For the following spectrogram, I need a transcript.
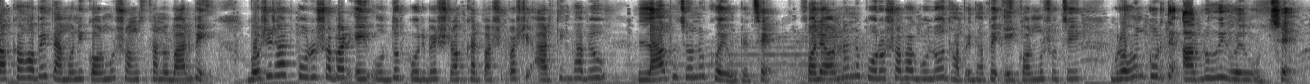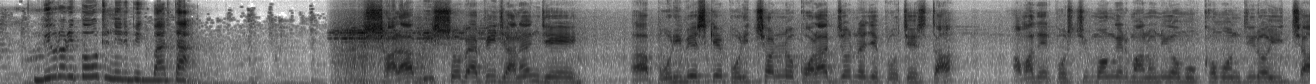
রক্ষা হবে তেমনি কর্মসংস্থানও বাড়বে। বসিরহাট পৌরসভার এই উদ্যোগ পরিবেশ রক্ষার পাশাপাশি আর্থিকভাবেও লাভজনক হয়ে উঠেছে। ফলে অন্যান্য পৌরসভাগুলো ধাপে ধাপে এই কর্মসূচি গ্রহণ করতে আগ্রহী হয়ে উঠছে। ব্যুরো রিপোর্ট, নির্ভীক বার্তা। সারা বিশ্বব্যাপী জানেন যে পরিবেশকে পরিচ্ছন্ন করার জন্য যে প্রচেষ্টা, আমাদের পশ্চিমবঙ্গের মাননীয় মুখ্যমন্ত্রীরও ইচ্ছা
